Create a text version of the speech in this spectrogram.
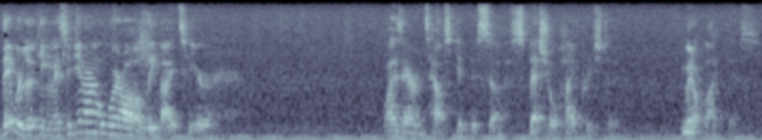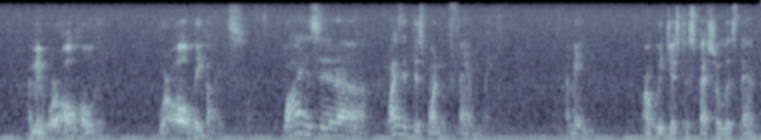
They were looking and they said, You know, we're all Levites here. Why does Aaron's house get this uh, special high priesthood? We don't like this. I mean, we're all holy. We're all Levites. Why is it? Uh, why is it this one family? I mean, aren't we just as special as them?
